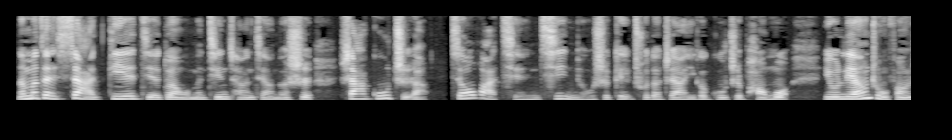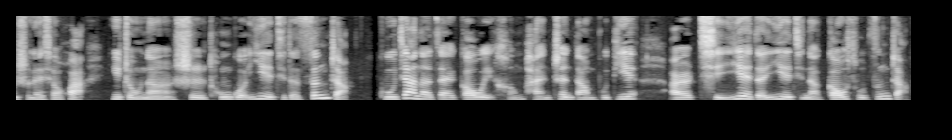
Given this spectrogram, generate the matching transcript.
那么在下跌阶段，我们经常讲的是杀估值啊，消化前期牛市给出的这样一个估值泡沫，有两种方式来消化，一种呢是通过业绩的增长。股价呢在高位横盘震荡不跌，而企业的业绩呢高速增长。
